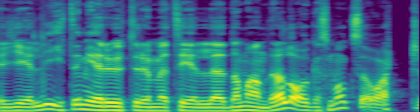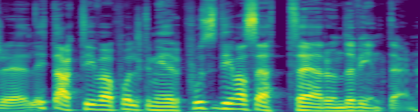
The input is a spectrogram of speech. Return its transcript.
ge lite mer utrymme till de andra lagen som som också har varit eh, lite aktiva på lite mer positiva sätt här under vintern.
